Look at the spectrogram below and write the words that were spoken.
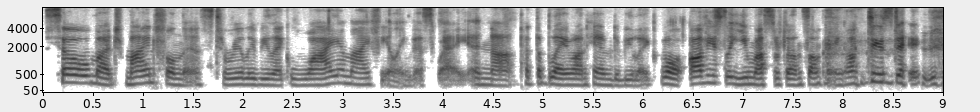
so much mindfulness to really be like, why am I feeling this way? And not put the blame on him to be like, well, obviously you must have done something on Tuesday yeah.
